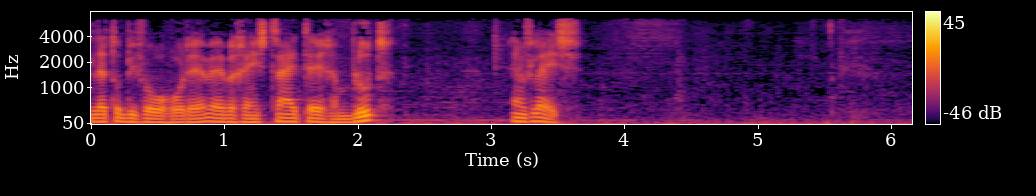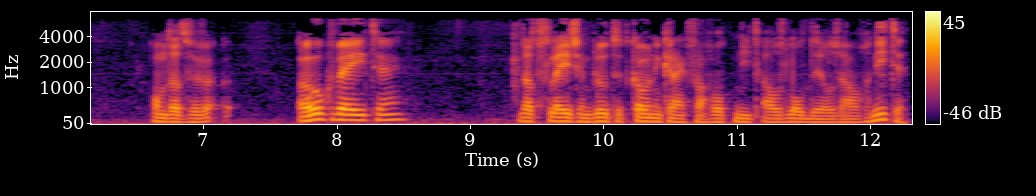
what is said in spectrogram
Let op die volgorde, we hebben geen strijd tegen bloed en vlees. Omdat we ook weten dat vlees en bloed het koninkrijk van God niet als lotdeel zou genieten.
